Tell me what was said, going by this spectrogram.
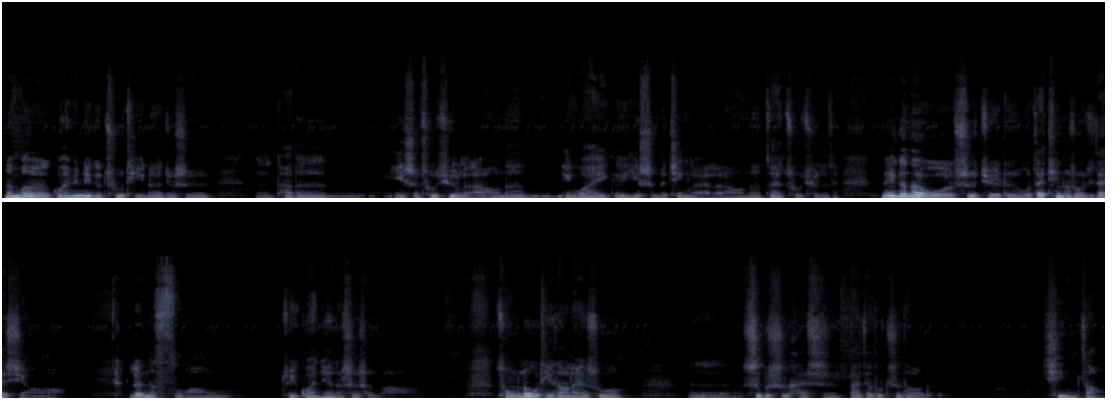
那么关于那个出体呢，就是。他的意识出去了，然后呢，另外一个意识呢进来了，然后呢再出去了。这那个呢，我是觉得我在听的时候就在想啊，人的死亡最关键的是什么？从肉体上来说，呃，是不是还是大家都知道的，心脏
